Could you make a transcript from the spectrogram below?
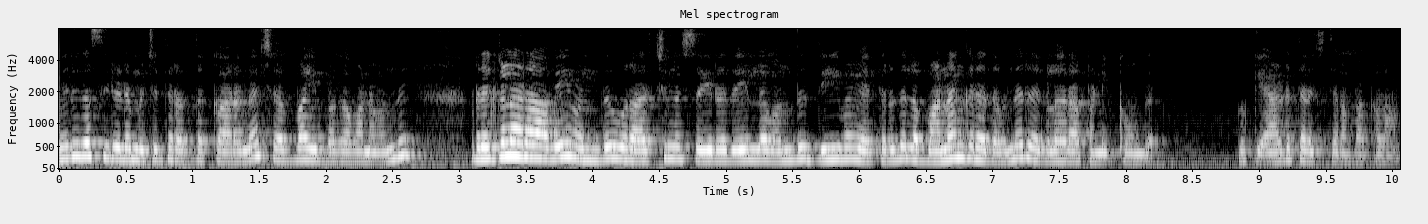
மிருகசீரிடம் நட்சத்திரத்துக்காரங்க செவ்வாய் பகவானை வந்து ரெகுலராகவே வந்து ஒரு அர்ச்சனை செய்கிறது இல்லை வந்து தெய்வம் ஏற்றுறது இல்லை வணங்குறத வந்து ரெகுலராக பண்ணிக்கோங்க. ஓகே அடுத்த நட்சத்திரம் பார்க்கலாம்.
